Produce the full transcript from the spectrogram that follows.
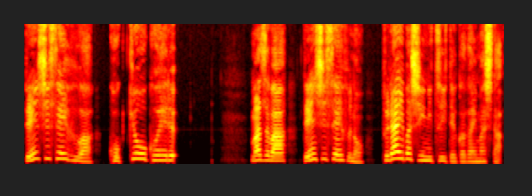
電子政府は国境を越える。まずは電子政府のプライバシーについて伺いました。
